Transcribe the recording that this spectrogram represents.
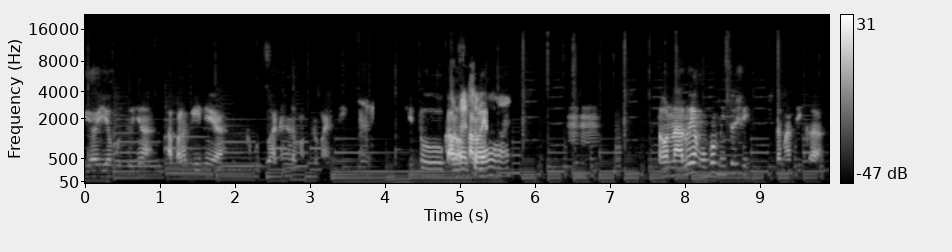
Iya iya butuhnya apalagi ini ya kebutuhannya lumayan lumayan tinggi. Itu kalau Online kalau yang semua. Mhm. tahun lalu yang umum itu sih sistematika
